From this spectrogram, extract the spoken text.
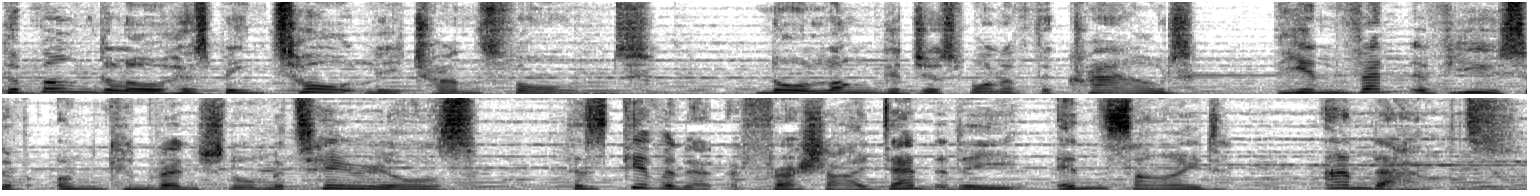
The bungalow has been totally transformed. No longer just one of the crowd, the inventive use of unconventional materials has given it a fresh identity inside and out.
